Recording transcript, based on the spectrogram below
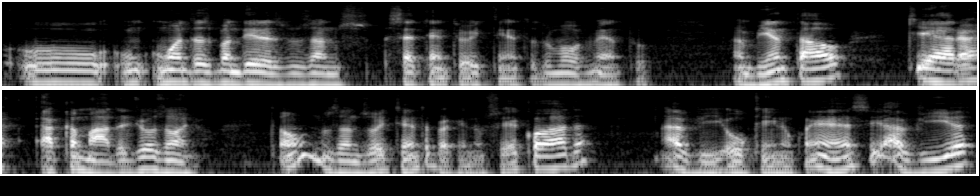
o, um, uma das bandeiras dos anos 70 e 80 do movimento ambiental, que era a camada de ozônio. Então, nos anos 80, para quem não se recorda, havia, ou quem não conhece, havia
